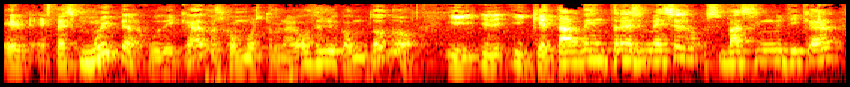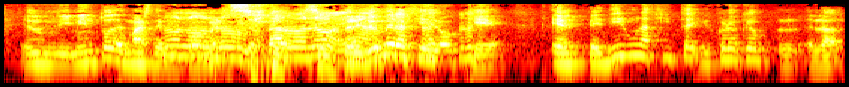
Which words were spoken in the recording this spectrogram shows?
eh, estáis muy perjudicados con vuestros negocios y con todo. Y, y- y que tarden tres meses va a significar el hundimiento de más de No, un no, comercio. no, tal. no, Sí, no, pero ya. yo me refiero que el pedir una cita, yo creo que la-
